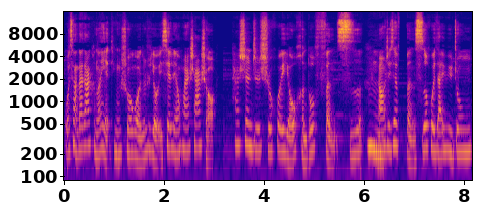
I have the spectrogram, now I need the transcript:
我想大家可能也听说过，就是有一些连环杀手，他甚至是会有很多粉丝，然后这些粉丝会在狱中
